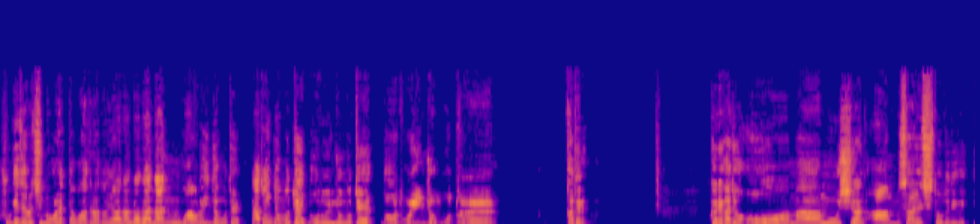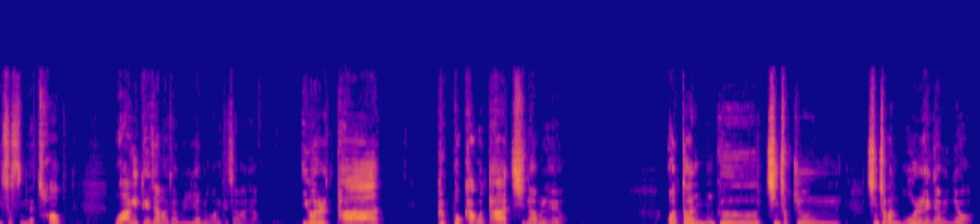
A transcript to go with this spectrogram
후계자로 지목을 했다고 하더라도, 야, 난, 난, 난, 난 왕으로 인정 못해. 나도 인정 못해. 너도 인정 못해. 나도 인정 못해. 가 되는 거야. 그래가지고 어마무시한 암살 시도들이 있었습니다. 첫 왕이 되자마자 윌리엄이 왕이 되자마자 이거를 다 극복하고 다 진압을 해요. 어떤 그 친척 중 친척은 뭘 했냐면요.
